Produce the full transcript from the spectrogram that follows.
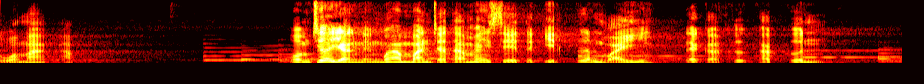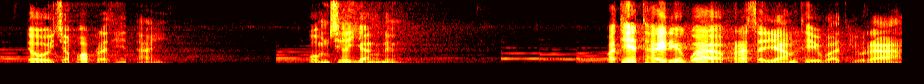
ตัวมากครับ ผมเชื่ออย่างหนึ่งว่ามันจะทำให้เศรษฐกิจเคลื่อนไหว และก็คึกคักขึ้น โดยเฉพาะประเทศไทย ผมเชื่ออย่างหนึ่งประเทศไทยเรียกว่าพระสยามเทวาธิราช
